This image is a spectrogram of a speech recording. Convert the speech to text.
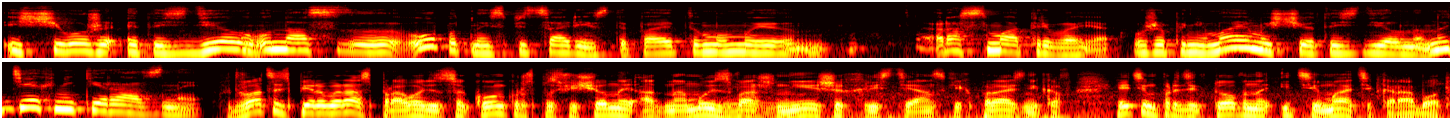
из чего же это сделано. У нас э, опытные специалисты, поэтому мы рассматривая, уже понимаем, из чего это сделано, но техники разные. В 21 раз проводится конкурс, посвященный одному из важнейших христианских праздников. Этим продиктована и тематика работ.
